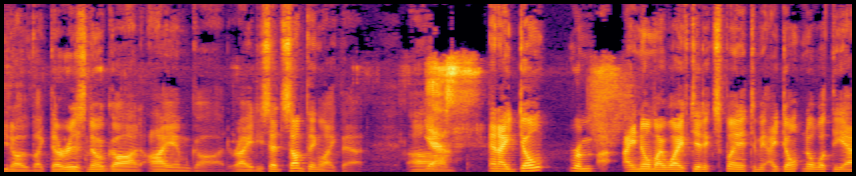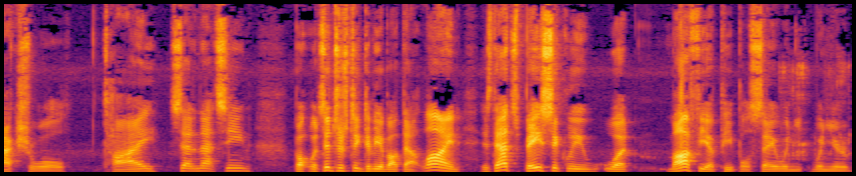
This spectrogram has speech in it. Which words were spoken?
you know, like "There is no God, I am God." Right? He said something like that. Um, Yes. And I don't. Rem- I know my wife did explain it to me. I don't know what the actual Thai said in that scene. But what's interesting to me about that line is that's basically what mafia people say when when you're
